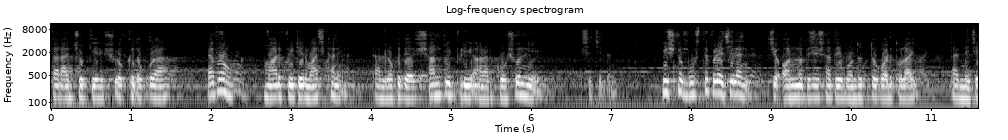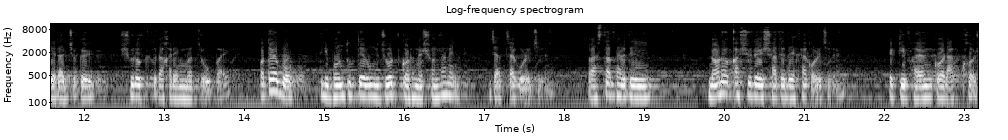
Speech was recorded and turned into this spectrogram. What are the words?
তার রাজ্যকে সুরক্ষিত করা এবং মারপিটের মাঝখানে তার লোকেদের শান্তি ফিরিয়ে আনার কৌশল নিয়ে এসেছিলেন। কৃষ্ণ বুঝতে পেরেছিলেন যে অন্য দেশের সাথে বন্ধুত্ব গড়ে তোলাই তার নিজের রাজ্যকে সুরক্ষিত রাখার একমাত্র উপায়। অতএব তিনি বন্ধুত্ব এবং জোট গঠনের সন্ধানে যাত্রা করেছিলেন। রাস্তার ধারে তিনি নরকাসুরের সাথে দেখা করেছিলেন। একটি ভয়ঙ্কর রাক্ষস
